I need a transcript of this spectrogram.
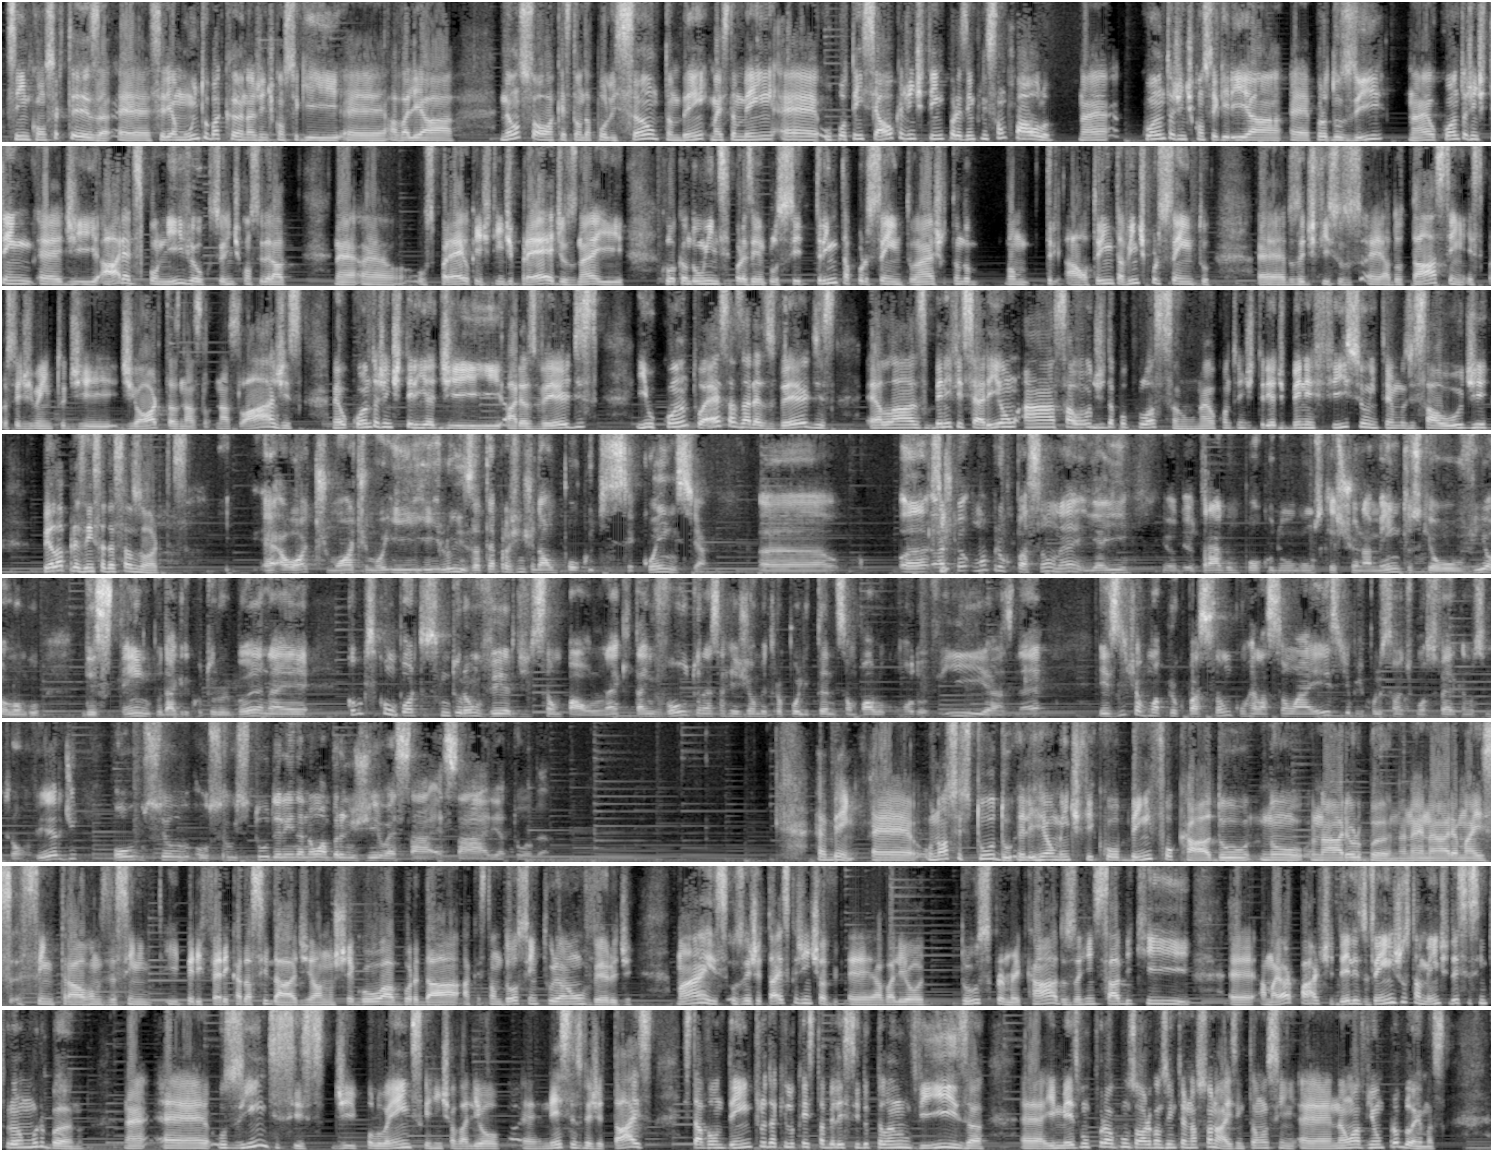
Sim, com certeza. É, seria muito bacana a gente conseguir é, avaliar não só a questão da poluição também, mas também é, o potencial que a gente tem, por exemplo, em São Paulo. Né? Quanto a gente conseguiria é, produzir, né? o quanto a gente tem é, de área disponível, se a gente considerar né, é, os prédios, que a gente tem de prédios, né, e colocando um índice, por exemplo, se 30%, né, chutando vamos, ao 30%, 20% é, dos edifícios é, adotassem esse procedimento de, de hortas nas, nas lajes, né, o quanto a gente teria de áreas verdes e o quanto essas áreas verdes elas beneficiariam a saúde da população, né, o quanto a gente teria de benefício em termos de saúde pela presença dessas hortas. É ótimo, ótimo. E, e Luiz, até para a gente dar um pouco de sequência, uh, Uh, acho que uma preocupação, né? E aí eu, eu, trago um pouco de alguns questionamentos que eu ouvi ao longo desse tempo da agricultura urbana é como que se comporta o cinturão verde de São Paulo, né? Que está envolto nessa região metropolitana de São Paulo com rodovias, né? Existe alguma preocupação com relação a esse tipo de poluição atmosférica no cinturão verde? Ou o seu, o seu estudo ele ainda não abrangeu essa, essa área toda? É bem, é, o nosso estudo ele realmente ficou bem focado no, na área urbana, né, na área mais central, vamos dizer assim, e periférica da cidade. Ela não chegou a abordar a questão do cinturão verde, mas os vegetais que a gente é, avaliou dos supermercados, a gente sabe que é, a maior parte deles vem justamente desse cinturão urbano. Né? É, os índices de poluentes que a gente avaliou é, nesses vegetais estavam dentro daquilo que é estabelecido pela Anvisa é, e mesmo por alguns órgãos internacionais. Então, assim, é, não haviam problemas.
